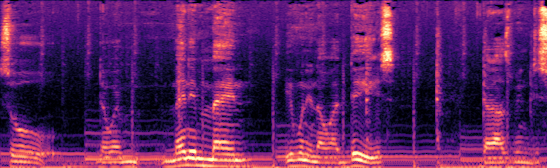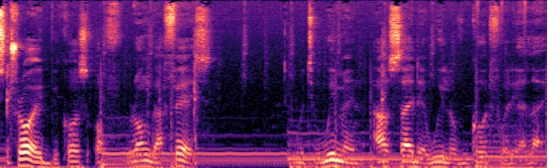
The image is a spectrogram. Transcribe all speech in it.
So there were many men, even in our days, that has been destroyed because of wrong affairs with women outside the will of God for their life.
